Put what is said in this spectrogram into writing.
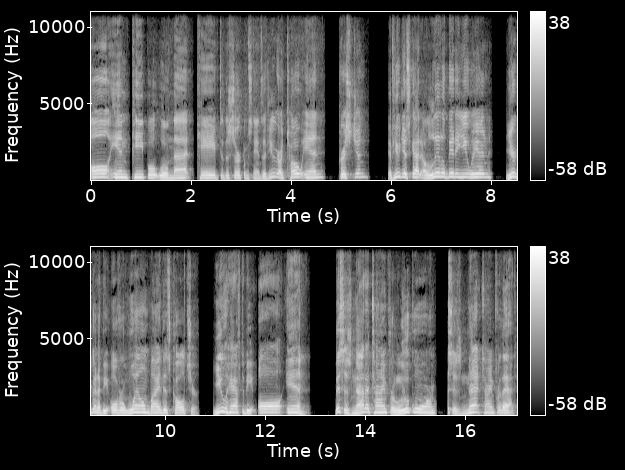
All in people will not cave to the circumstance. If you're a toe in Christian, if you just got a little bit of you in, you're going to be overwhelmed by this culture. You have to be all in. This is not a time for lukewarm. This is not time for that.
